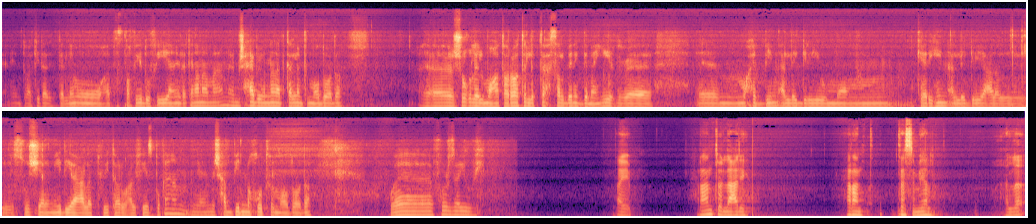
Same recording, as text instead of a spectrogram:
يعني أنتوا أكيد هتتكلموا وهتستفيضوا فيه يعني لكن أنا مش حابب ان أنا اتكلم في الموضوع ده. آه، شغل المهاترات اللي بتحصل بين الجماهير آه، آه، محبين أليجري وكارهين أليجري على ال social media على تويتر وعلى الفيسبوك. أنا يعني مش حابين نخوض في الموضوع ده. و Forza Juve. طيب. هرنت ولا علي؟ هرنت. ابتسم يلا. هلا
